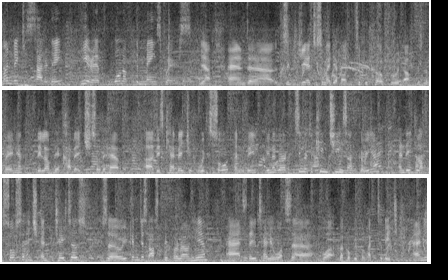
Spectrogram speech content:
Monday to Saturday here at one of the main squares. Yeah, and uh, to get you some idea about the typical food of Slovenia, they love their cabbage. So they have uh, this cabbage with salt and vin vinegar, similar to kimchi in South Korea, and they eat a lot of sausage and potatoes. So you can just ask people around here and they will tell you what's uh, what local people like to eat and you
